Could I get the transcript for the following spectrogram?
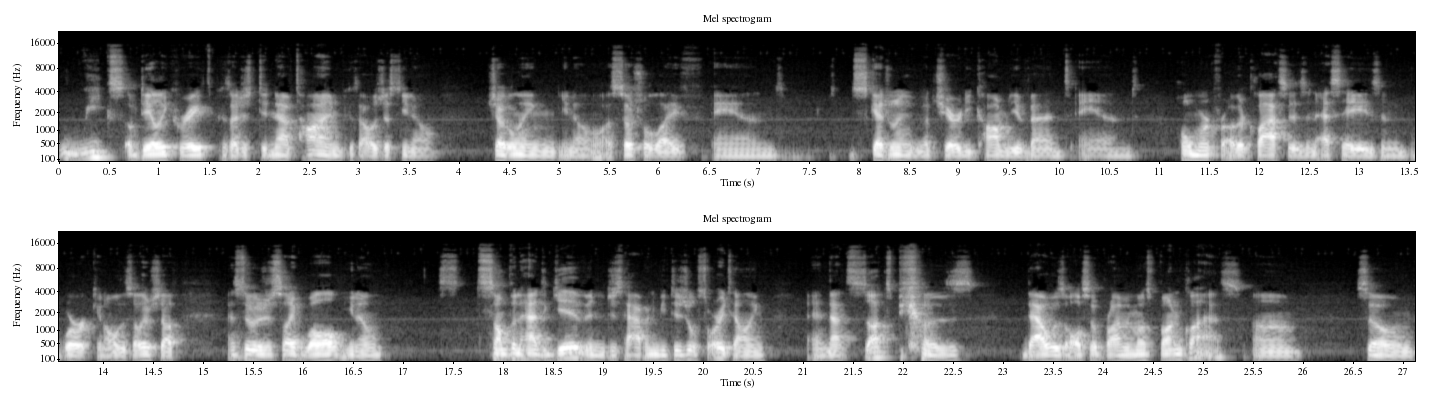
weeks of daily creates because I just didn't have time because I was just you know juggling you know a social life and scheduling a charity comedy event and homework for other classes and essays and work and all this other stuff. And so it was just like, well, you know, something had to give and it just happened to be digital storytelling. And that sucks because that was also probably my most fun class. Um, so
